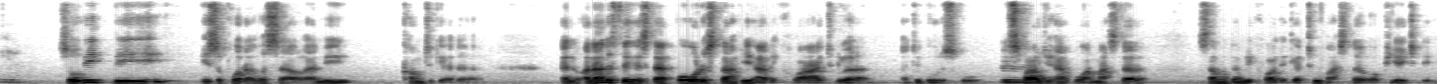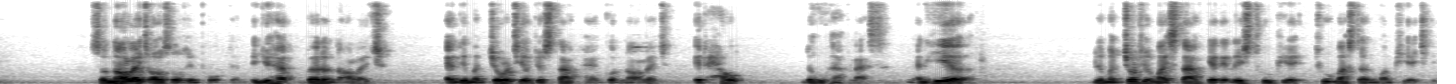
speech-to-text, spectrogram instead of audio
Yeah. So we we we support ourselves and we come together. And another thing is that all the staff here are required to learn and to go to school. Despite mm. you have one master, some of them require to get two master or PhD. So knowledge also is important. If you have better knowledge, and the majority of your staff have good knowledge, it helps those who have less. And mm. here, the majority of my staff get at least two PhD, two master and one PhD.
